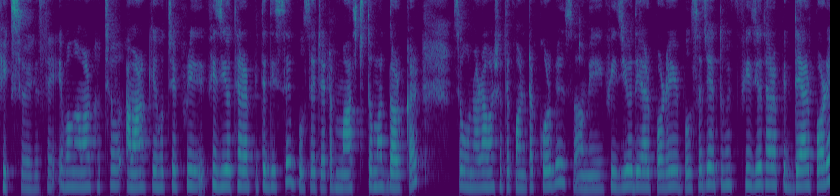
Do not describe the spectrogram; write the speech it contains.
ফিক্স হয়ে গেছে। এবং আমার হচ্ছে আমাকে হচ্ছে ফ্রি ফিজিওথেরাপিতে দিছে, বলছে এটা একটা মাস্ট তোমার দরকার। সো ওনারা আমার সাথে কন্ট্যাক্ট করবে। সো আমি ফিজিও দেওয়ার পরে বলছে যে, তুমি ফিজিওথেরাপি দেওয়ার পরে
